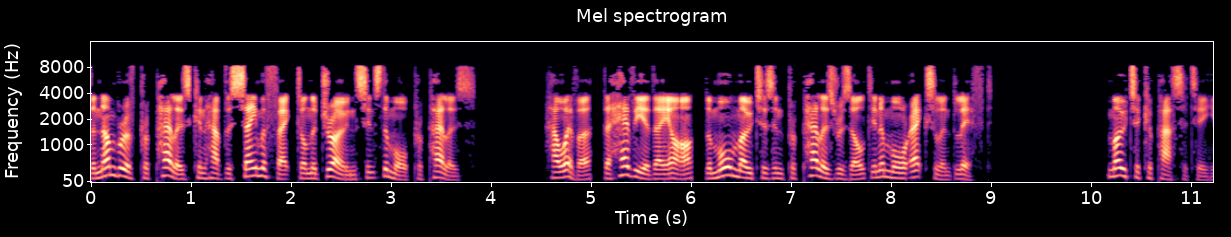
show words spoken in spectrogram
The number of propellers can have the same effect on the drone since the more propellers. However, the heavier they are, the more motors and propellers result in a more excellent lift. Motor capacity.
